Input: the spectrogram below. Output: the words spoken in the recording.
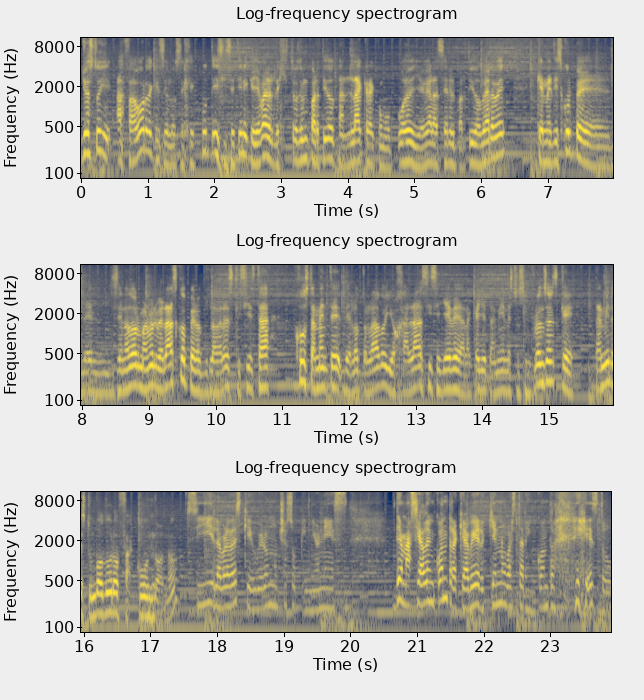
yo estoy a favor de que se los ejecute y si se tiene que llevar el registro de un partido tan lacra como puede llegar a ser el Partido Verde, que me disculpe el, senador Manuel Velasco, pero pues la verdad es que sí está justamente del otro lado y ojalá sí se lleve a la calle también estos influencers que también les tumbó duro Facundo, ¿no? Sí, la verdad es que hubieron muchas opiniones demasiado en contra, que a ver, ¿quién no va a estar en contra de esto?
